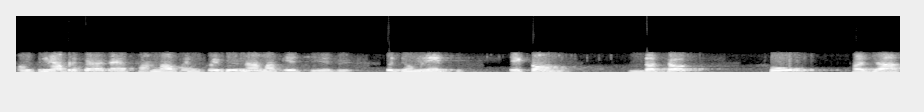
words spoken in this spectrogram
અંકને આપણે કયા કયા સ્થાનમાં આપણે કયું કયું નામ આપીએ છીએ તો જમણેથી એકમ, દશક, સો, હજાર,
